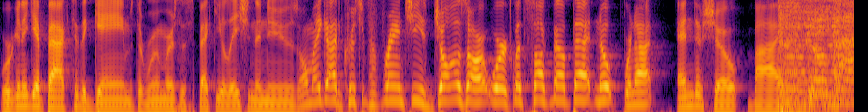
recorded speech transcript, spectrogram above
We're going to get back to the games, the rumors, the speculation, the news. Oh my God, Christopher Franchi's, Jaws artwork. Let's talk about that. Nope, we're not. End of show. Bye.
